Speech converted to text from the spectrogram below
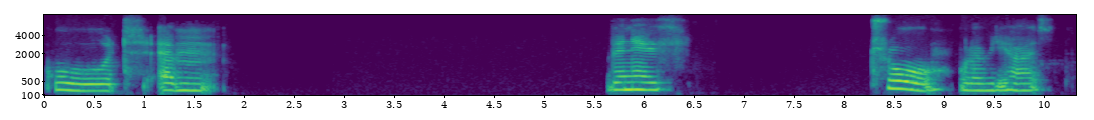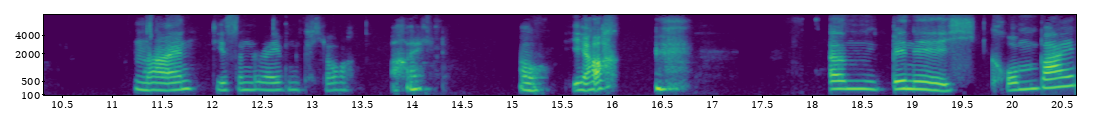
gut. Ähm, bin ich Cho oder wie die heißt? Nein, die ist in Ravenclaw. Ach echt? Oh. Ja. ähm, bin ich Krummbein?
